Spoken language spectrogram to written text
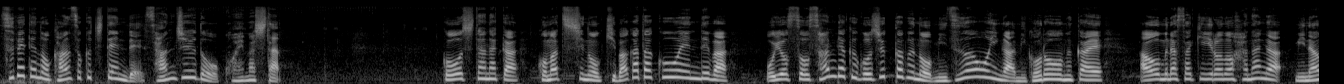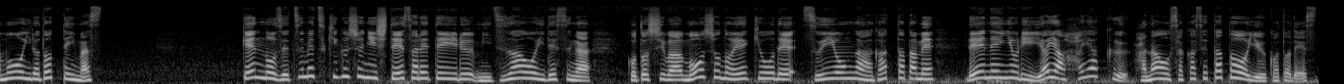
すべての観測地点で30度を超えました。こうした中小松市の木場潟公園ではおよそ350株の水葵が見頃を迎え青紫色の花が水面を彩っています。県の絶滅危惧種に指定されている水葵ですが今年は猛暑の影響で水温が上がったため例年よりやや早く花を咲かせたということです。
